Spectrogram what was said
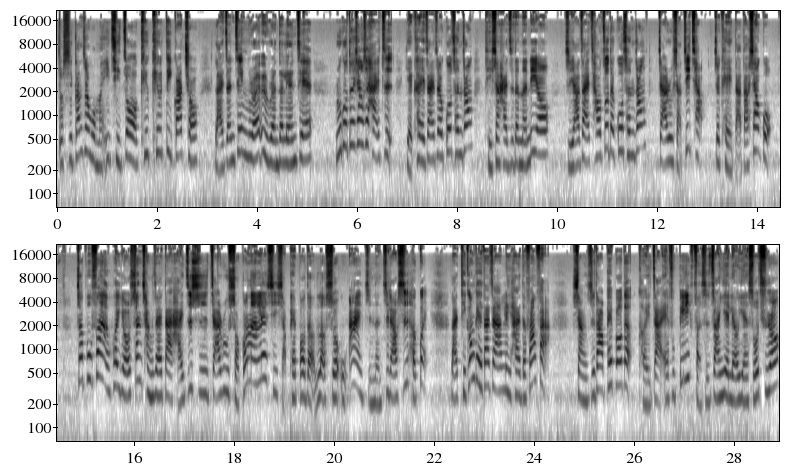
就是跟着我们一起做 QQ 地瓜球，来增进人与人的连结。如果对象是孩子，也可以在这个过程中提升孩子的能力哦。只要在操作的过程中加入小技巧，就可以达到效果。这部分会由擅长在带孩子时加入手功能练习小 paper 的乐说无爱职能治疗师和贵来提供给大家厉害的方法。想知道撇步的，可以在 FB 粉丝专业留言索取哦。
